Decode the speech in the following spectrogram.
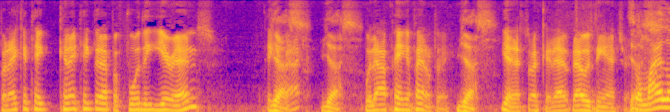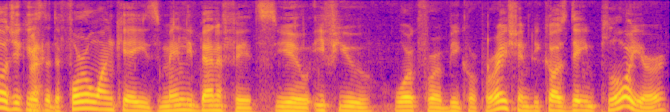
but I could take, can I take that out before the year ends? Take it Yes. back? Yes. Without paying a penalty? Yes. Yeah, that's okay. That, that was the answer. So my logic is that the 401k is mainly benefits you if you work for a big corporation because the employer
